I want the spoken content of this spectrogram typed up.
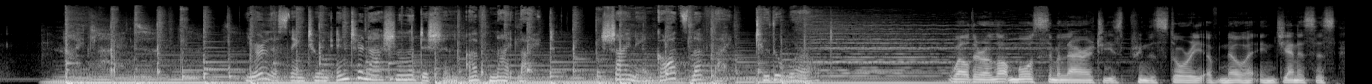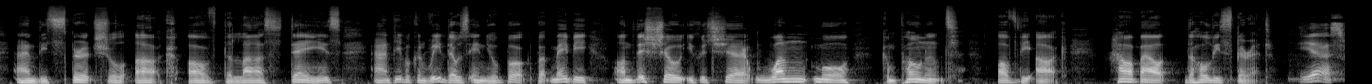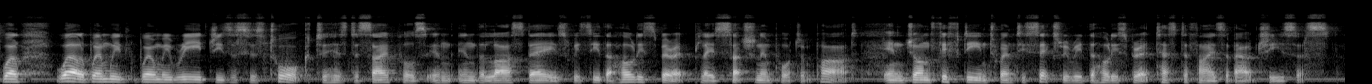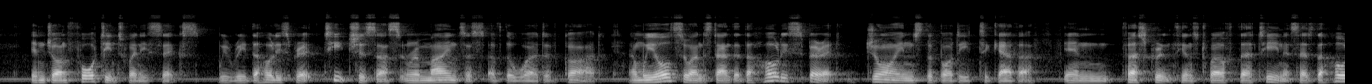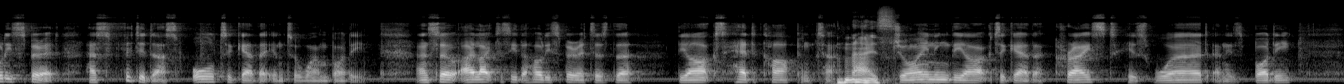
You're listening to an international edition of Nightlight shining God's love light to the world. Well, there are a lot more similarities between the story of Noah in Genesis and the spiritual ark of the last days, and people can read those in your book. But maybe on this show, you could share one more component of the ark. How about the Holy Spirit? Yes, well, well, when we when we read Jesus' talk to his disciples in, in the last days, we see the Holy Spirit plays such an important part. In John 15, 26, we read the Holy Spirit testifies about Jesus. In John 14, 26, we read the Holy Spirit teaches us and reminds us of the Word of God. And we also understand that the Holy Spirit joins the body together in 1 Corinthians 12:13 it says the Holy Spirit has fitted us all together into one body. And so I like to see the Holy Spirit as the the ark's head carpenter. Nice. Joining the ark together, Christ, his word and his body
